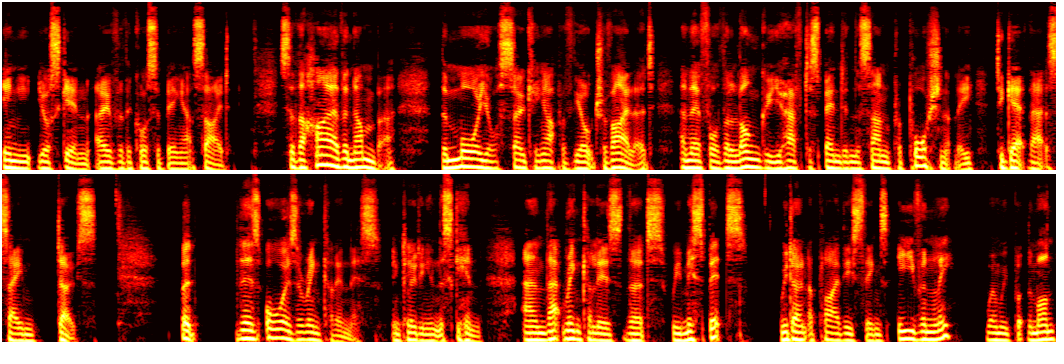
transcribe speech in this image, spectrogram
in your skin over the course of being outside. So the higher the number, the more you're soaking up of the ultraviolet and therefore the longer you have to spend in the sun proportionately to get that same dose. But there's always a wrinkle in this, including in the skin. And that wrinkle is that we miss bits We don't apply these things evenly when we put them on.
